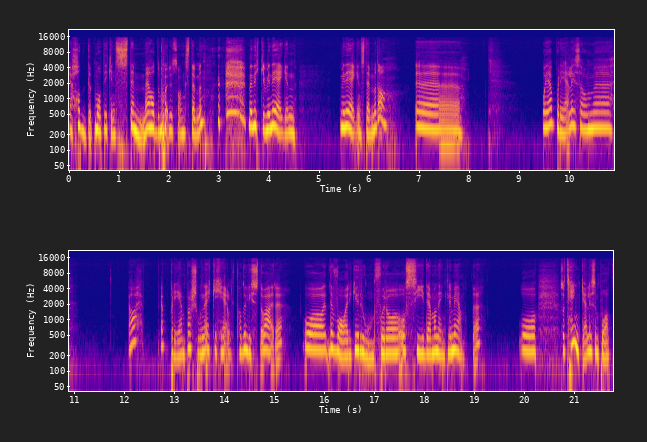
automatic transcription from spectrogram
Jeg hadde på en måte ikke en stemme, jeg hadde bare sangstemmen. Men ikke min egen, min egen stemme, da. Uh, og jeg ble liksom uh, Ja, jeg ble en person jeg ikke helt hadde lyst til å være. Og det var ikke rom for å, å si det man egentlig mente. Og så tenker jeg liksom på at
